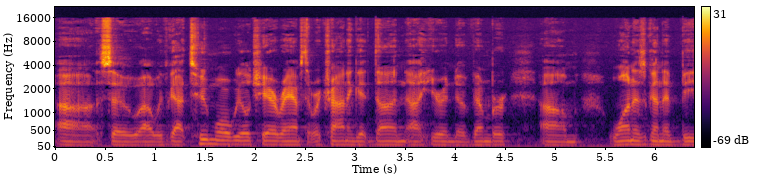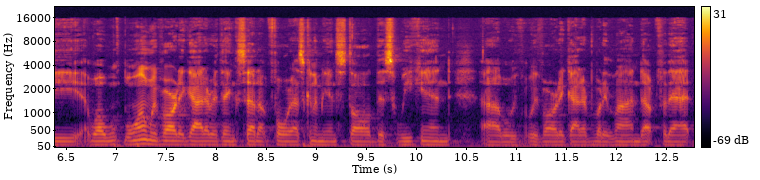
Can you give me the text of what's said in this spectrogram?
Uh, so uh, we've got two more wheelchair ramps that we're trying to get done uh, here in November. Um, one is going to be, well, one we've already got everything set up for. That's going to be installed this weekend. Uh, we've, we've, already got everybody lined up for that.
